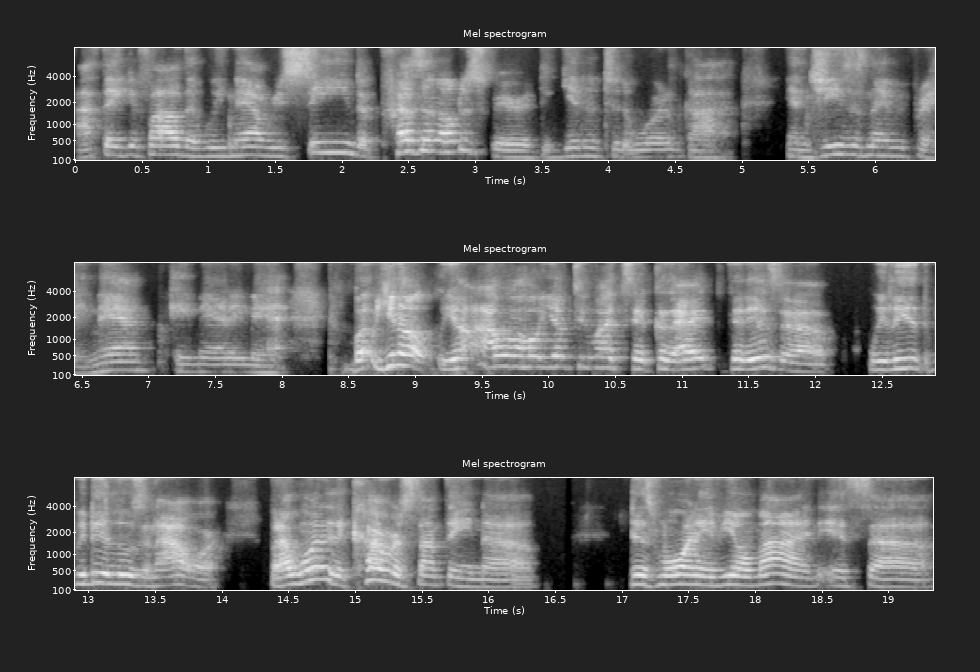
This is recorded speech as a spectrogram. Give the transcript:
I thank you, Father, that we now receive the presence of the Spirit to get into the word of God. In Jesus' name we pray. Amen, amen, amen. But you know, you know, I won't hold you up too much because I it is uh we leave, we did lose an hour, but I wanted to cover something uh this morning, if you don't mind. It's uh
